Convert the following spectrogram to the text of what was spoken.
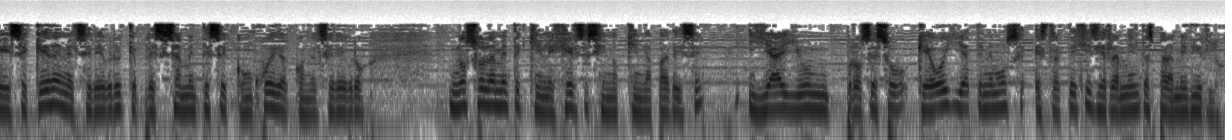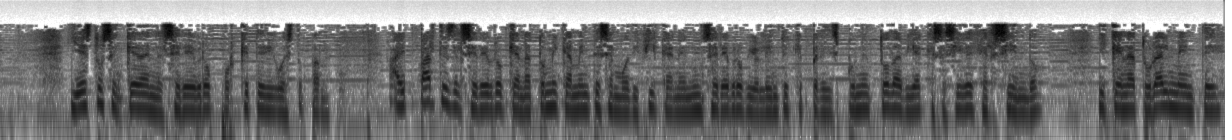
que se queda en el cerebro y que precisamente se conjuega con el cerebro, no solamente quien la ejerce, sino quien la padece. Y hay un proceso que hoy ya tenemos estrategias y herramientas para medirlo. Y esto se queda en el cerebro. ¿Por qué te digo esto, Pam? Hay partes del cerebro que anatómicamente se modifican en un cerebro violento y que predisponen todavía que se siga ejerciendo y que naturalmente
